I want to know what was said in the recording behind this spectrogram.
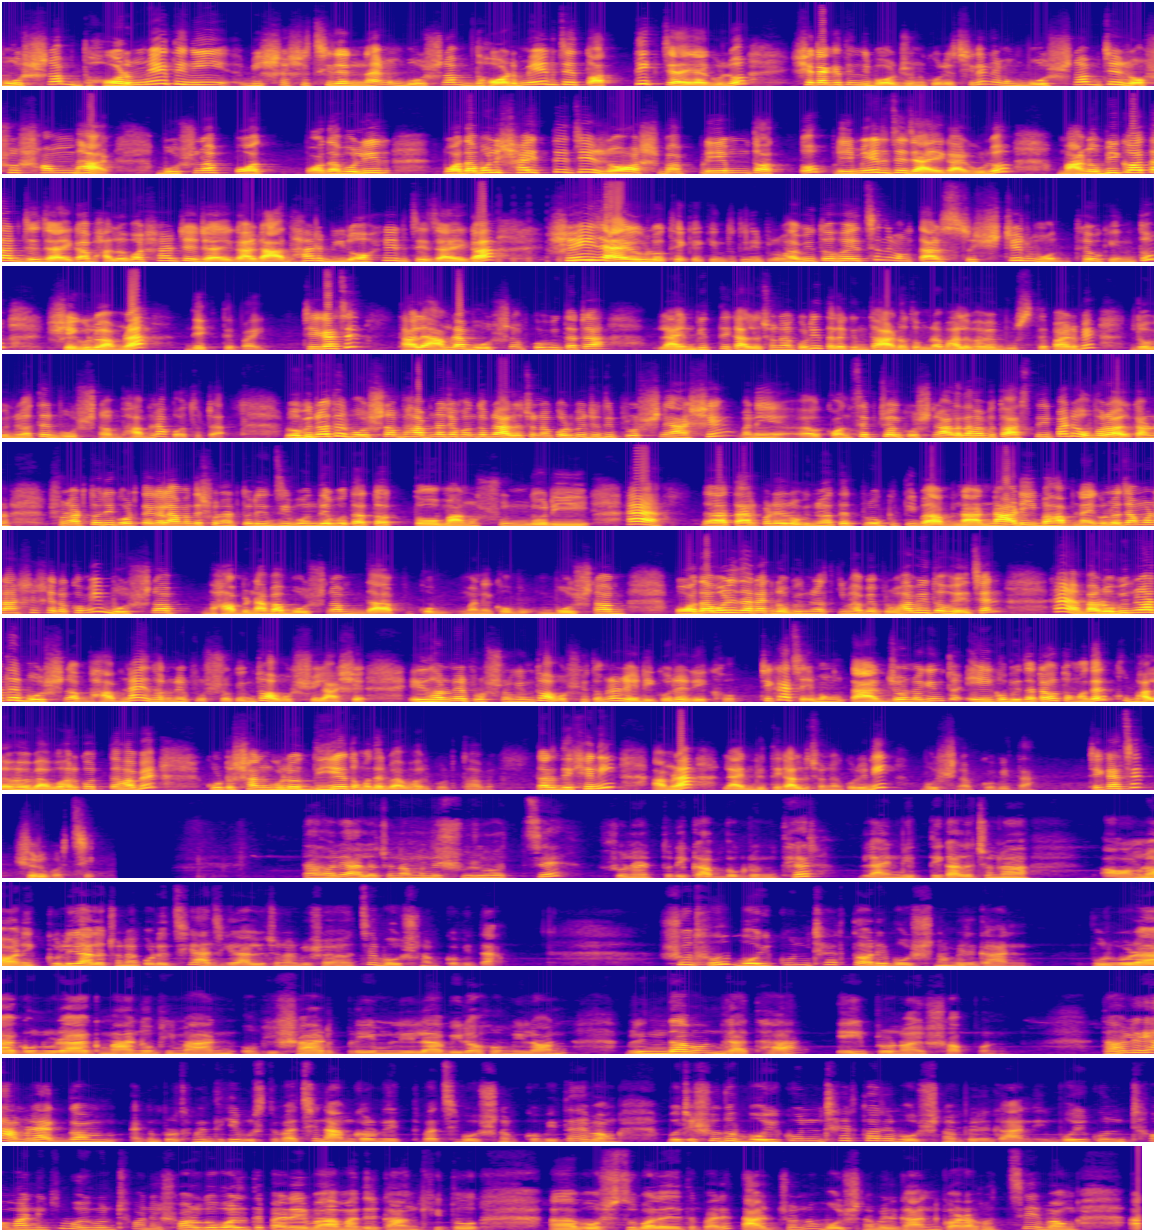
বৈষ্ণব ধর্মে তিনি বিশ্বাসী ছিলেন না এবং বৈষ্ণব ধর্মের যে তাত্ত্বিক জায়গাগুলো, সেটাকে তিনি বর্জন করেছিলেন এবং বৈষ্ণব যে রসসম্ভার, বৈষ্ণব পদ পদাবলীর, পদাবলী সাহিত্যে যে রস বা প্রেম তত্ত্ব, প্রেমের যে জায়গাগুলো, মানবিকতার যে জায়গা, ভালোবাসার যে জায়গা, রাধার বিরহের যে জায়গা, সেই জায়গাগুলো থেকে কিন্তু তিনি প্রভাবিত হয়েছেন এবং তার সৃষ্টির মধ্যেও কিন্তু সেগুলো আমরা দেখতে পাই। ঠিক আছে? তাহলে আমরা বৈষ্ণব কবিতাটা লাইন ভিত্তিক আলোচনা করি, তাহলে কিন্তু আরও তোমরা ভালোভাবে বুঝতে পারবে রবীন্দ্রনাথের বৈষ্ণব ভাবনা কতটা। রবীন্দ্রনাথের বৈষ্ণব ভাবনা যখন তোমরা আলোচনা করবে, যদি প্রশ্নে আসে মানে কনসেপচুয়াল প্রশ্নে আলাদাভাবে তো আসতেই পারে ওভারঅল কারণ সোনার তৈরি করতে গেলে আমাদের সোনার তৈরি জীবন দেবতা তত্ত্ব, মানুষ সুন্দরী হ্যাঁ তারপরে রবীন্দ্রনাথের প্রকৃতি ভাবনা, নারী ভাবনা, এগুলো যেমন আসে সেরকমই বৈষ্ণব ভাবনা বা বৈষ্ণব মানে বৈষ্ণব পদাবলী দ্বারা রবীন্দ্রনাথ কীভাবে প্রভাবিত হয়েছেন হ্যাঁ বা রবীন্দ্রনাথের বৈষ্ণব ভাবনা এই ধরনের প্রশ্ন কিন্তু অবশ্যই আসে। এই ধরনের প্রশ্ন কিন্তু অবশ্যই তোমরা রেডি করে রেখো, ঠিক আছে? এবং তার জন্য কিন্তু এই কবিতাটাও তোমাদের খুব ভালোভাবে ব্যবহার করতে হবে, কোটেশনগুলো দিয়ে তোমাদের ব্যবহার করতে হবে। তাহলে দেখে নিই আমরা লাইন ভিত্তিক আলোচনা করে নিই বৈষ্ণব কবিতা, ঠিক আছে? শুরু করছি। তাহলে আলোচনা আমাদের শুরু হচ্ছে সোনারতরী কাব্যগ্রন্থের লাইন ভিত্তিক আলোচনা। আমরা অনেকগুলি আলোচনা করেছি। আজকের আলোচনার বিষয় হচ্ছে বৈষ্ণব কবিতা। শুধু বৈকুণ্ঠের তরে বৈষ্ণবের গান। পূর্বরাগ, অনুরাগ, মান অভিমান, অভিসার, প্রেম, লীলা, বিরহ, মিলন, বৃন্দাবন গাথা, এই প্রণয় স্বপন। তাহলে আমরা একদম একদম প্রথমের দিকে বুঝতে পারছি, নামকরণ দেখতে পাচ্ছি বৈষ্ণব কবিতা এবং বলছে শুধু বৈকুণ্ঠের তরে বৈষ্ণবের গান। বৈকুণ্ঠ মানে কি? বৈকুণ্ঠ মানে স্বর্গ বলতে পারে বা আমাদের কাঙ্ক্ষিত বস্তু বলা যেতে পারে। তার জন্য বৈষ্ণবের গান করা হচ্ছে এবং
